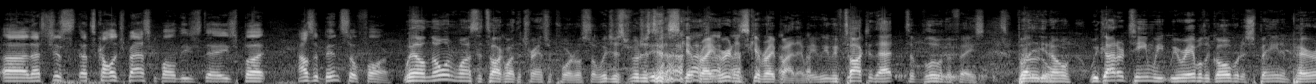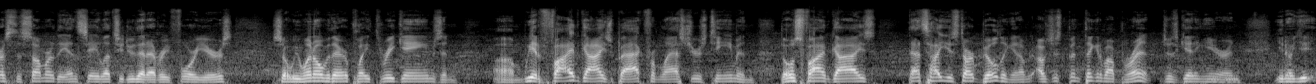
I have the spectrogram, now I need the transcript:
Uh, that's just that's college basketball these days. But how's it been so far? Well, no one wants to talk about the transfer portal, so we just we're just going to skip right. We're going to skip right by that. We, we, we've talked to that to blue in the face. But you know, we got our team. We, we were able to go over to Spain and Paris this summer. The NCAA lets you do that every four years. So we went over there, played three games, and um, we had five guys back from last year's team, and those five guys. That's how you start building it. I was just been thinking about Brent just getting here, and you know you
